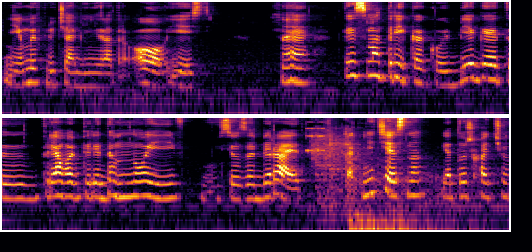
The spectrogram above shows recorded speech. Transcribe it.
Не, мы включаем генератор. О, есть. Ты смотри какой. Бегает э, прямо передо мной и все забирает. Так, нечестно. Я тоже хочу.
